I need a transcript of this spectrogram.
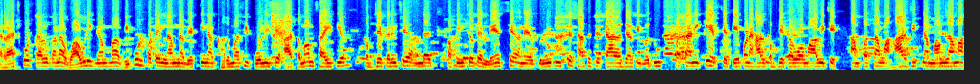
રાજકોટ તાલુકાના વાવડી ગામમાં વિપુલ પટેલ નામના વ્યક્તિના ઘરમાંથી પોલીસે આ તમામ સાહિત્ય કબજે કર્યું છે. અંદાજ પંચોતેર લેન્સ છે અને બ્લુટૂથ છે. સાથે ચાર હજારથી વધુ પત્તાની કેસ છે. તે પણ હાલ કબજે કરવામાં આવી છે. આમ પત્તામાં હાર જીતના મામલામાં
